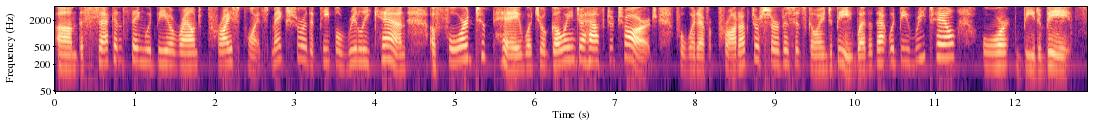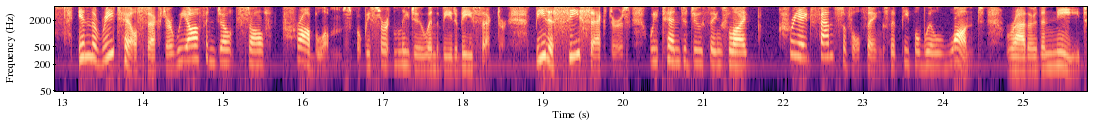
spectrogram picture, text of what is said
Um, the second thing would be around price points. Make sure that people really can afford to pay what you're going to have to charge for whatever product or service it's going to be, whether that would be retail or B2B. In the retail sector, we often don't solve problems, but we certainly do in the B2B sector. B2C sectors, we tend to do things like create fanciful things that people will want rather than need.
